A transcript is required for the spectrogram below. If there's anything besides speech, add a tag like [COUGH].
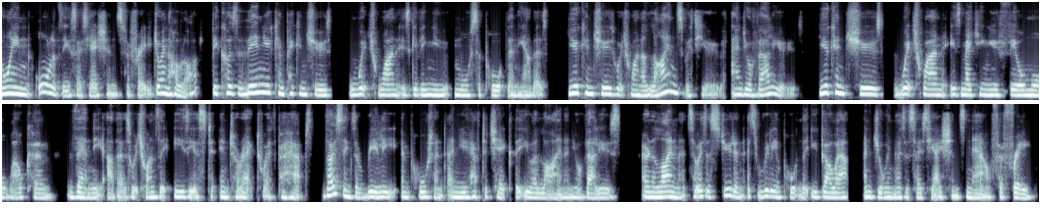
join all of the associations for free, join the whole lot, because then you can pick and choose which one is giving you more support than the others. You can choose which one aligns with you and your values. You can choose which one is making you feel more welcome than the others, which one's the easiest to interact with, perhaps. Those things are really important and you have to check that you align and your values are in alignment. So as a student, it's really important that you go out and join those associations now for free.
